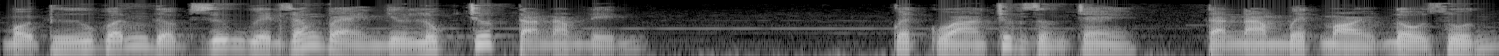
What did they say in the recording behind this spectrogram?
Mọi thứ vẫn được giữ nguyên dáng vẻ như lúc trước tạ Nam đến. Quét qua trước rừng tre Tạ Nam mệt mỏi đổ xuống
